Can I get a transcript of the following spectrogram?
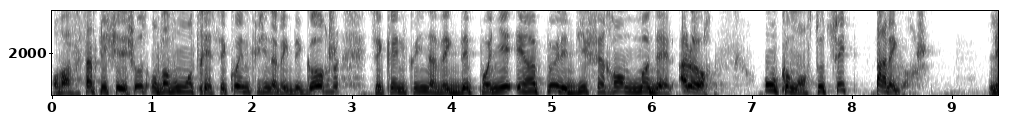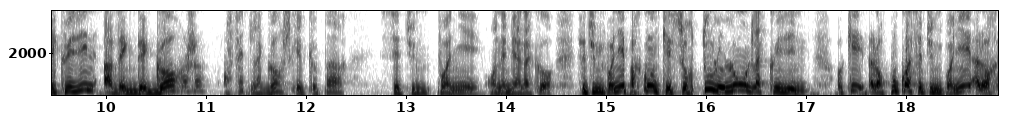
on va simplifier les choses. On va vous montrer c'est quoi une cuisine avec des gorges, c'est quoi une cuisine avec des poignées et un peu les différents modèles? Alors, on commence tout de suite par les gorges. Les cuisines avec des gorges, en fait, la gorge, quelque part, c'est une poignée, on est bien d'accord. C'est une poignée, par contre, qui est sur tout le long de la cuisine. Ok? Alors, pourquoi c'est une poignée? Alors,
